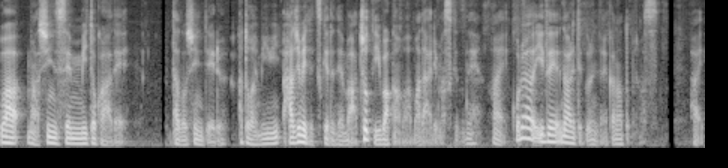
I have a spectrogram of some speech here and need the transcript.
は、まあ、新鮮味とかで楽しんでいる。あとは耳、初めてつけるんで、まあ、ちょっと違和感はまだありますけどね。はい。これはいずれ慣れてくるんじゃないかなと思います。はい。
